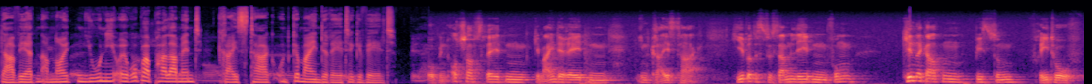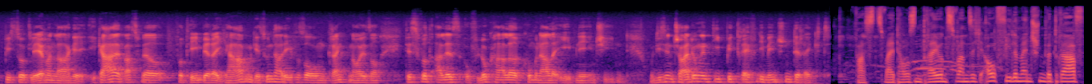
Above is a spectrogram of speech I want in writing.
Da werden am 9. Juni Europaparlament, Kreistag und Gemeinderäte gewählt. Ob in Ortschaftsräten, Gemeinderäten, im Kreistag. Hier wird das Zusammenleben vom Kindergarten bis zum Friedhof, bis zur Kläranlage, egal was wir für Themenbereiche haben, gesundheitliche Versorgung, Krankenhäuser, das wird alles auf lokaler, kommunaler Ebene entschieden. Und diese Entscheidungen, die betreffen die Menschen direkt. Was 2023 auch viele Menschen betraf,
